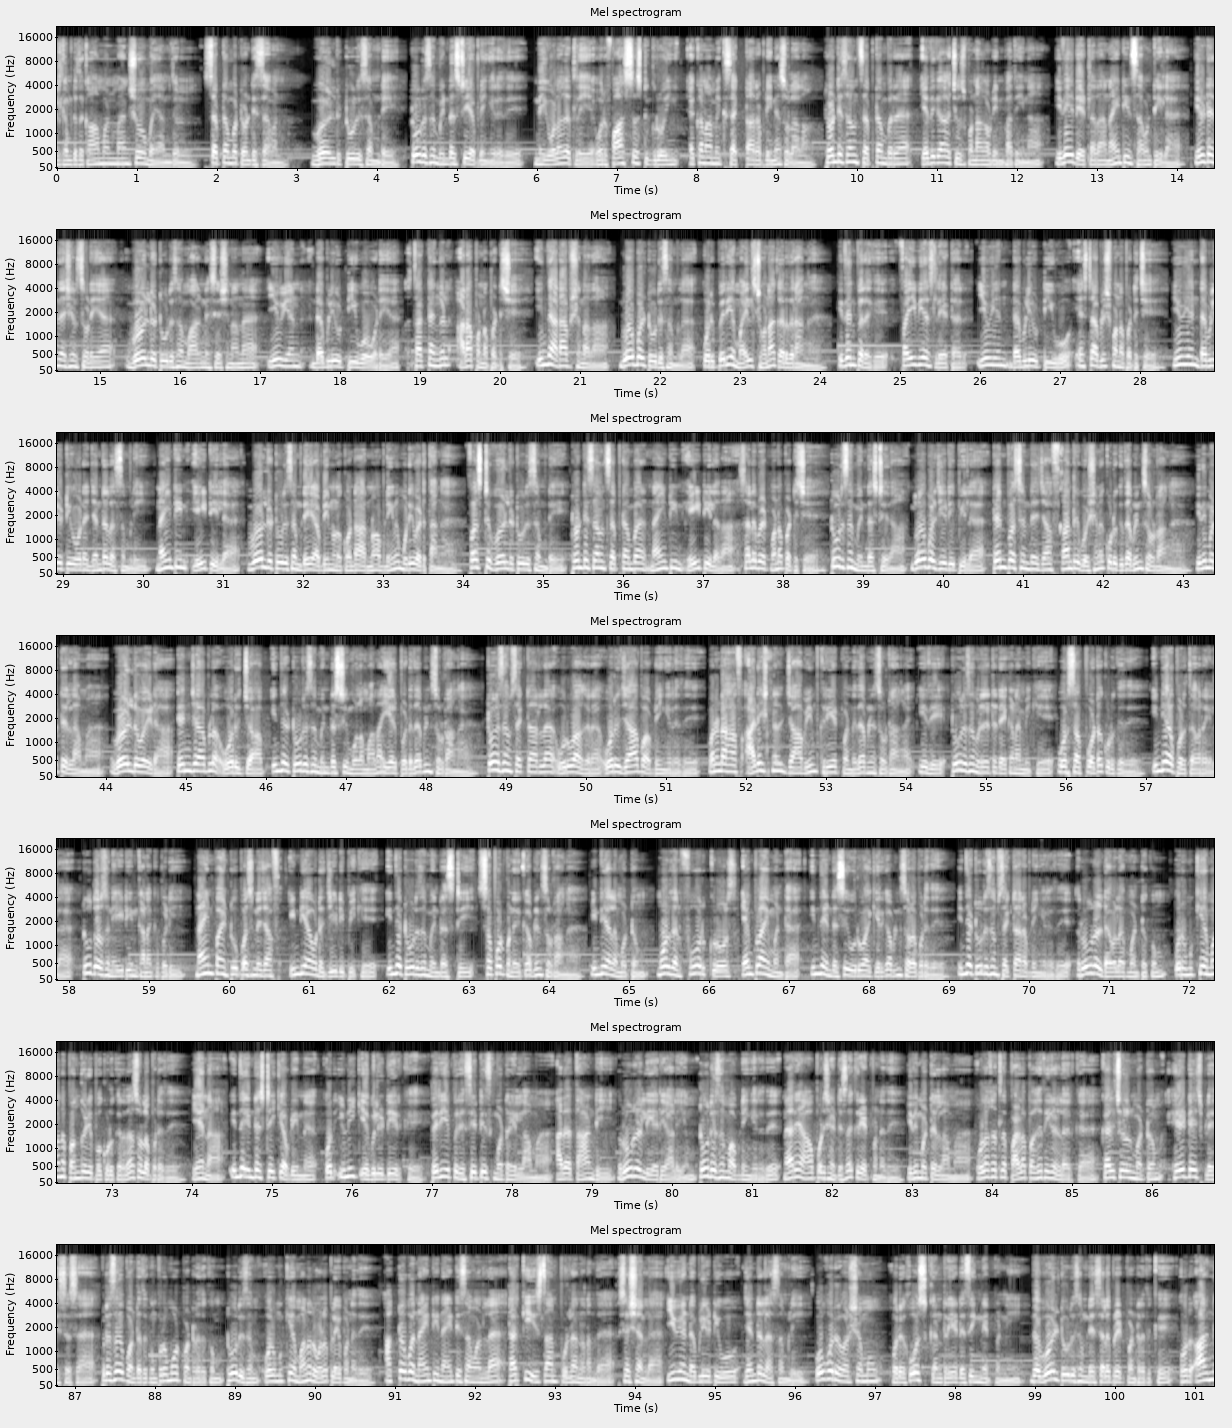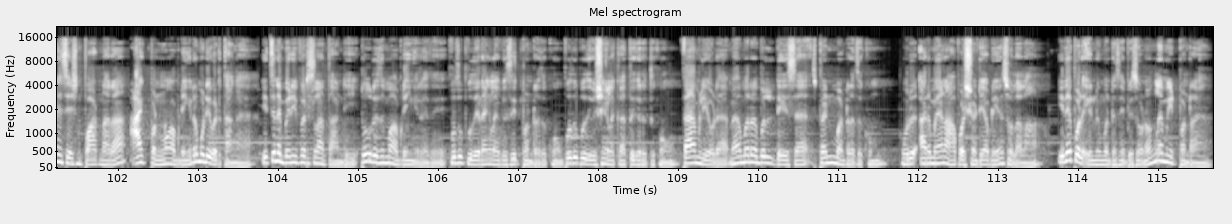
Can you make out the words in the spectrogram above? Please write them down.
Welcome to the Common Man Show by Abdul. September 27. World tourism day tourism industry அப்படிங்கிறது இன்னைக்கு உலகத்திலேயே ஒரு fastest growing economic sector அப்படின்னு சொல்லலாம் டுவெண்ட்டி செவன் செப்டம்பரை எதுக்காக சூஸ் பண்ணாங்க அப்படின்னு பார்த்தீங்கன்னா இதே டேட்டில் தான் நைன்டீன் செவன்ட்டியில் யுனைடெட் நேஷன்ஸுடைய வேர்ல்டு டூரிசம் ஆர்கனைசேஷனான யூஎன் டபிள்யூடிஓடைய சட்டங்கள் அடாப்ட் பண்ணப்பட்டுச்சு இந்த அடாப்ஷனை தான் குளோபல் டூரிசம்ல ஒரு பெரிய மைல் ஸ்டோனா கருதுறாங்க இதன் பிறகு five years later UN WTO establish பண்ணப்பட்டுச்சு UN டபிள்யூடிஓட ஜென்ரல் அசம்பிளி நைன்டீன் எயிட்டியில் வேர்ல்டு டூரிசம் டே அப்படின்னு ஒன்று கொண்டாடணும் முடிவு எடுத்தாங்க first world tourism day twenty seven September nineteen எயிட்டில தான் செலிப்ரேட் பண்ணப்பட்டுச்சு டூரிசம் இண்டஸ்ட்ரி தான் குளோபல் ஜிடிபியில டென் பர்சன்டேஜ் ஆஃப் கான்ட்ரிபியூஷனை கொடுக்குது அப்படின்னு சொல்றாங்க இது மட்டும் இல்லாம வேர்ல்டு வைடா டென் ஜாப்ல ஒரு ஜாப் இந்த டூரிசம் இண்டஸ்ட்ரி மூலமா தான் ஏற்படுது அப்படின்னு சொல்றாங்க டூரிசம் செக்டார்ல உருவாகிற ஒரு ஜாப் அப்படிங்கிறது ஒன் அண்ட் ஹாஃப் அடிஷனல் ஜாபையும் கிரியேட் பண்ணுது அப்படின்னு சொல்றாங்க இது டூரிசம் ரிலேட்டட் எக்கனாமிக்கு ஒரு சப்போர்ட்டை கொடுக்குது இந்தியாவை பொறுத்தவரையில டூ தௌசண்ட் எயிட்டீன் கணக்குப்படி nine point two percentage of இந்தியாவோட ஜிடிபிக்கு இந்த டூரிசம் இண்டஸ்ட்ரி சப்போர்ட் பண்ணிருக்கு அப்படின்னு சொல்றாங்க இந்தியாவில் மட்டும் மோர் தென் ஃபோர் குரோர்ஸ் எம்ப்ளாய்மெண்ட்டை இந்த இண்டஸ்ட்ரி உருவாக்கி இருக்கு அப்படின்னு சொல்லப்படுது இந்த டூரிசம் செக்டர் அப்படிங்கிறது ரூரல் டெவலப்மெண்ட்டுக்கும் ஒரு முக்கியமான பங்களிப்பு கொடுக்கறதா சொல்லப்படுது ஏன்னா இந்த இண்டஸ்ட்ரிக்கு அப்படின்னு ஒரு யூனிக் எபிலிட்டி இருக்கு பெரிய பெரிய சிட்டிஸ்க்கு மட்டும் இல்லாம அதை தாண்டி ரூரல் ஏரியாலையும் டூரிசம் அப்படிங்கிறது நிறைய ஆப்பர்ச்சுனிட்டிஸை கிரியேட் பண்ணுது இது மட்டும் இல்லாம உலகத்துல பல பகுதிகளில் இருக்க கல்ச்சுரல் மற்றும் ஹெரிடேஜ் பிளேசஸை ப்ரிசர்வ் பண்றதுக்கும் ப்ரோமோட் பண்றதுக்கும் டூரிசம் ஒரு முக்கியமான ரோலை பிளே பண்ணுது அக்டோபர் நைன்டீன் நைன்டி செவன்ல டர்க்கி பாகிஸ்தான் நடந்த செஷனில் யூஎன்டபிள்யூடிஓ ஜென்ரல் அசம்பிளி ஒவ்வொரு வருஷமும் ஒரு ஹோஸ்ட் கண்ட்ரியை டெசிக்னேட் பண்ணி இந்த வேர்ல்ட் டூரிசம் டே செலிப்ரேட் பண்ணுறதுக்கு ஒரு ஆர்கனைசேஷன் பார்ட்னராக ஆக்ட் பண்ணணும் அப்படிங்கிற முடிவெடுத்தாங்க இத்தனை பெனிஃபிட்ஸ்லாம் தாண்டி டூரிசம் அப்படிங்கிறது புது புது இடங்களை விசிட் பண்ணுறதுக்கும் புது புது விஷயங்களை கற்றுக்கிறதுக்கும் ஃபேமிலியோட மெமரபிள் டேஸை ஸ்பெண்ட் பண்ணுறதுக்கும் ஒரு அருமையான ஆப்பர்ச்சுனிட்டி அப்படின்னு சொல்லலாம் இதே போல் இன்னும் மட்டும் எபிசோட உங்களை மீட் பண்ணுறேன்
